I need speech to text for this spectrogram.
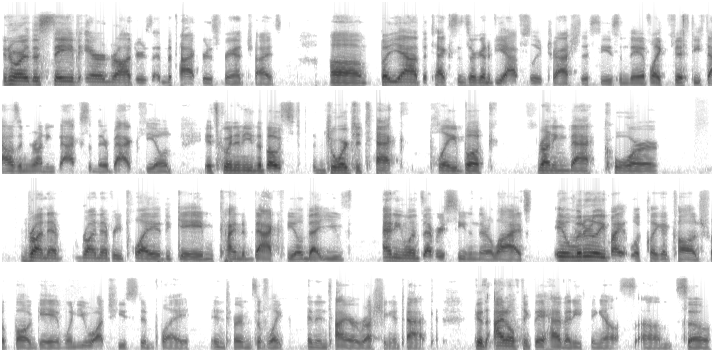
in order to save Aaron Rodgers and the Packers franchise. Um, but yeah, the Texans are going to be absolute trash this season. They have like 50,000 running backs in their backfield. It's going to be the most Georgia Tech playbook running back core run run every play of the game kind of backfield that you've anyone's ever seen in their lives. It literally might look like a college football game when you watch Houston play in terms of like an entire rushing attack because I don't think they have anything else. Um, so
